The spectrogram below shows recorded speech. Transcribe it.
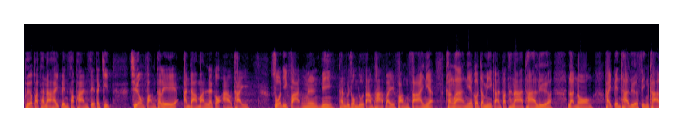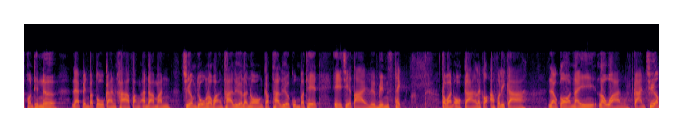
เพื่อพัฒนาให้เป็นสะพานเศรษฐกิจ เชื่อมฝั่งทะเลอันดามันและก็อ่าวไทย ส่วนอีกฝั่งหนึ่งนี่ท่านผู้ชมดูตามภาพไปฝั่งซ้ายเนี่ยข้างล่างเนี่ยก็จะมีการพัฒนาท่าเรือละนอง ให้เป็นท่าเรือสินค้าคอนเทนเนอร์ และเป็นประตูการค้าฝั่งอันดามัน เชื่อมโยงระหว่างท่าเรือละนอง กับท่าเรือกลุ่มประเทศเอเชียใต้หรือบิมสเต็กตะวันออกกลางและก็แอฟริกา แล้วก็ในระหว่างการเชื่อม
